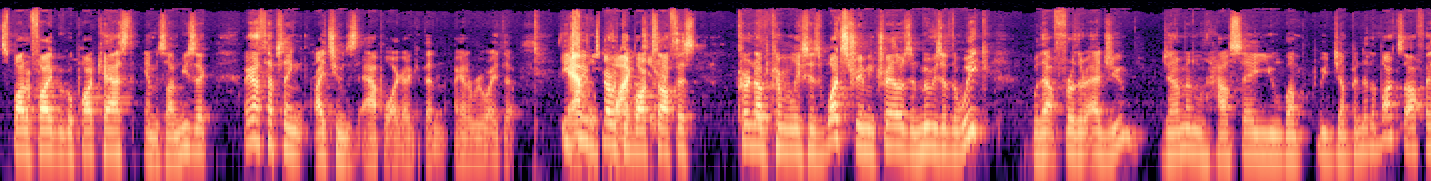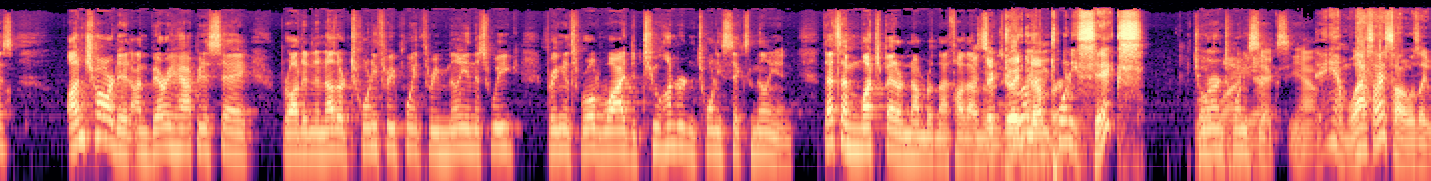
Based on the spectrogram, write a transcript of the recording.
Spotify, Google Podcast, Amazon Music. I gotta stop saying iTunes is Apple. I gotta get that. I gotta rewrite that. Each week we start with the box office. current upcoming releases, what streaming trailers and movies of the week. Without further ado, gentlemen, how say you bump, we jump into the box office? Uncharted, I'm very happy to say, brought in another 23.3 million this week, bringing its worldwide to 226 million. That's a much better number than I thought that That's a movie good was. number. 26. 226. Yeah, Damn. Last I saw it was like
